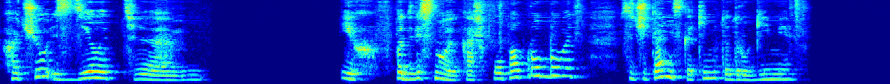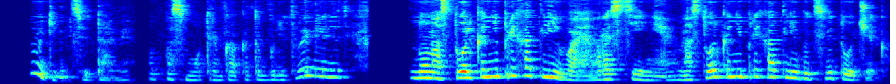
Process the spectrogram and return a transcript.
хочу сделать э, их в подвесное кашпо попробовать. в сочетании с какими-то другими другими цветами. Вот посмотрим, как это будет выглядеть. Но настолько неприхотливое растение, настолько неприхотливый цветочек,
